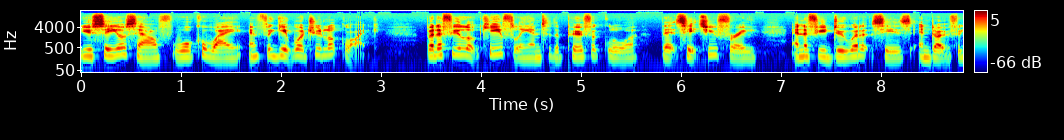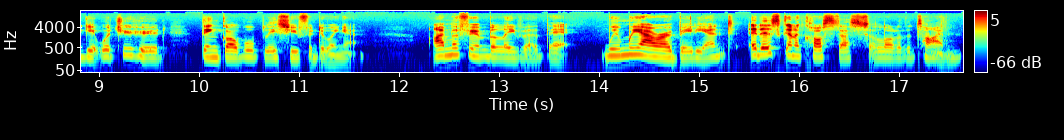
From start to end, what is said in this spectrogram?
You see yourself, walk away, and forget what you look like. But if you look carefully into the perfect law that sets you free, and if you do what it says and don't forget what you heard, then God will bless you for doing it. I'm a firm believer that when we are obedient, it is going to cost us a lot of the time,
